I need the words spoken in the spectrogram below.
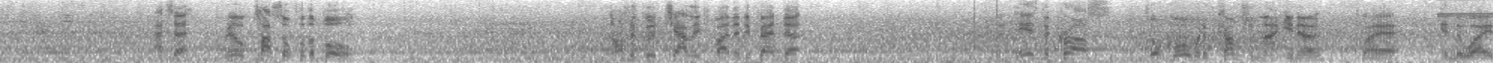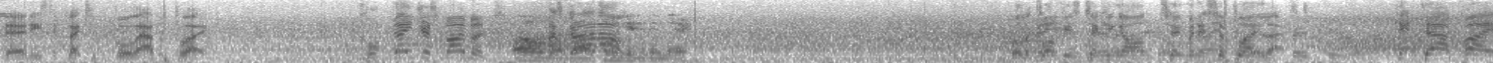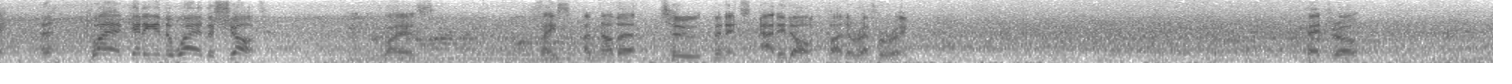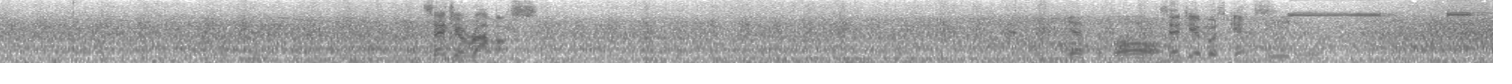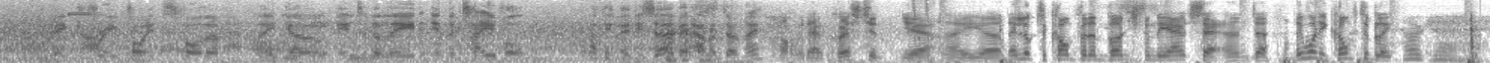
That's a real tussle for the ball. Not a good challenge by the defender. And here's the cross. Thought more would have come from that, you know. Player in the way there, and he's deflected the ball out of play. Dangerous moment. Oh my god, can we get it in there. Well, the the clock is ticking on. Two minutes of play left. Kept out by a player getting in the way of the shot. The players face another two minutes added on by the referee. Pedro. Sergio Ramos. Get the ball. Sergio Busquets. Easily. Big three points for them. They go into the lead in the table. I think they deserve it, Alan, don't they? Oh, without question. Yeah, they uh, they looked a confident bunch from the outset, and uh, they won it comfortably. Okay.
